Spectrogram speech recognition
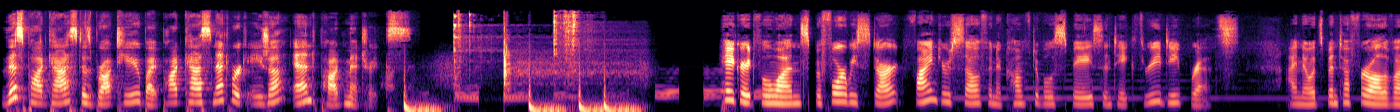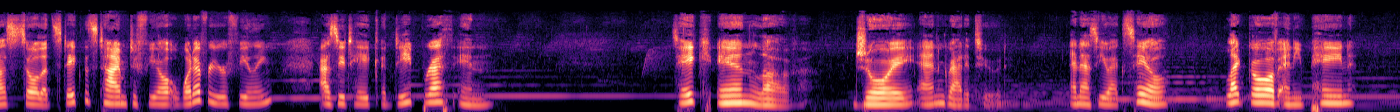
This podcast is brought to you by Podcast Network Asia and Podmetrics. Hey, grateful ones. Before we start, find yourself in a comfortable space and take three deep breaths. I know it's been tough for all of us, so let's take this time to feel whatever you're feeling as you take a deep breath in. Take in love, joy, and gratitude. And as you exhale, let go of any pain,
